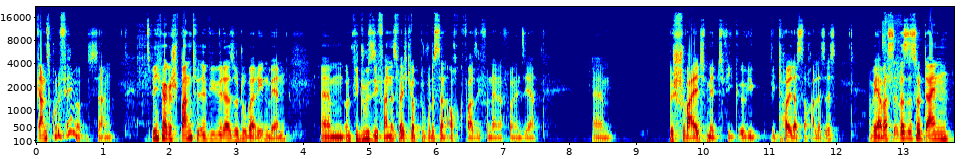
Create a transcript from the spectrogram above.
ganz gute Filme, muss ich sagen. Jetzt bin ich mal gespannt, wie wir da so drüber reden werden. Ähm, und wie du sie fandest, weil ich glaube, du wurdest dann auch quasi von deiner Freundin sehr ähm, beschwallt mit, wie, wie, wie toll das doch alles ist. Aber ja, was, was ist so dein,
